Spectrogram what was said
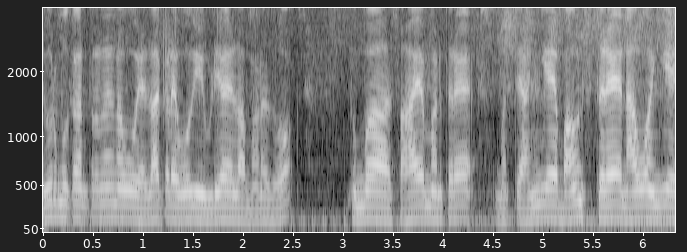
ಇವ್ರ ಮುಖಾಂತರನೇ ನಾವು ಎಲ್ಲ ಕಡೆ ಹೋಗಿ ವಿಡಿಯೋ ಎಲ್ಲ ಮಾಡೋದು. ತುಂಬ ಸಹಾಯ ಮಾಡ್ತಾರೆ. ಮತ್ತು ಹಂಗೆ ಭಾವಿಸ್ತಾರೆ ನಾವು ಹಂಗೆ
